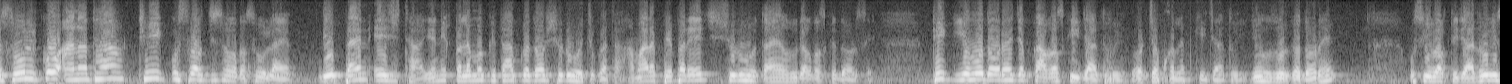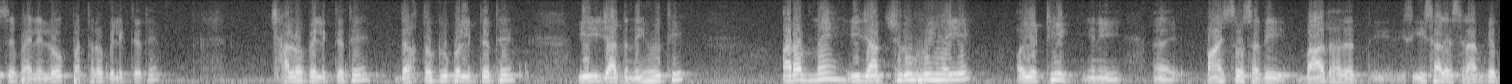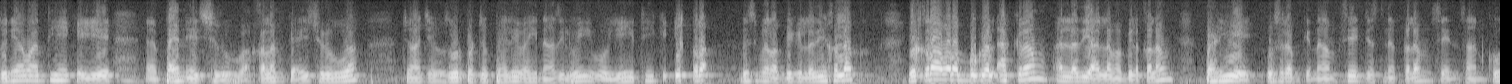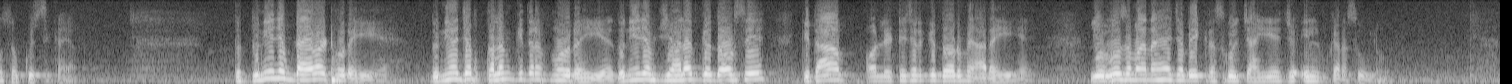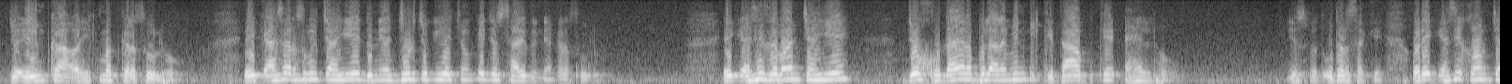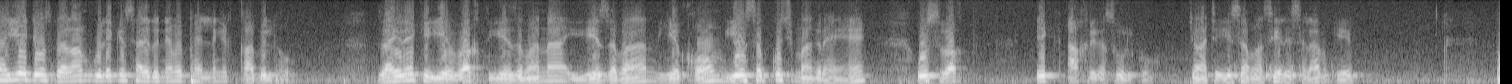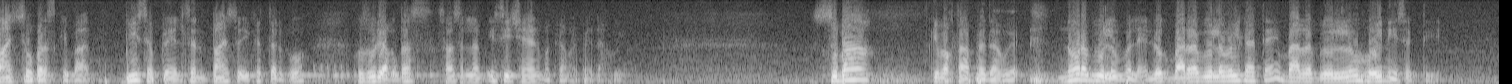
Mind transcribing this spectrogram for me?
رسول کو آنا تھا ٹھیک اس وقت جس وقت رسول آئے۔ یہ پین ایج تھا یعنی قلم و کتاب کا دور شروع ہو چکا تھا۔ ہمارا پیپر ایج شروع ہوتا ہے حضور اقدس کے دور سے۔ ٹھیک یہ وہ دور ہے جب کاغذ کی ایجاد ہوئی اور جب قلم کی ایجاد ہوئی۔ یہ حضور کا دور ہے۔ اسی وقت ایجاد ہوئی، اس سے پہلے لوگ پتھروں پہ لکھتے تھے، چھالوں پہ لکھتے تھے، درختوں کے اوپر لکھتے تھے۔ یہ ایجاد نہیں ہوئی تھی۔ عرب میں ایجاد شروع ہوئی ہے یہ، اور یہ ٹھیک یعنی پانچ سو صدی بعد حضرت عیسیٰ علیہ السلام کے دنیا مانتی ہے کہ یہ پین ایج شروع ہوا، قلم کا ایج شروع ہوا۔ چنانچہ حضور پر جو پہلی وہی نازل ہوئی وہ یہی تھی کہ اقرا بسم ربک الذی خلق اقرا و ربک الاکرم الذی علم بالقلم۔ پڑھیے اس رب کے نام سے جس نے قلم سے انسان کو سب کچھ سکھایا۔ تو دنیا جب ڈائیورٹ ہو رہی ہے دنیا جب قلم کی طرف مڑ رہی ہے، دنیا جب جہالت کے دور سے کتاب اور لٹریچر کے دور میں آ رہی ہے، یہ وہ زمانہ ہے جب ایک رسول چاہیے جو علم کا رسول ہو، جو علم کا اور حکمت کا رسول ہو۔ ایک ایسا رسول چاہیے دنیا جڑ چکی ہے چونکہ جو ساری دنیا کا رسول ہو۔ ایک ایسی زبان چاہیے جو خدا رب العالمین کی کتاب کے اہل ہو، جس میں اتر سکے۔ اور ایک ایسی قوم چاہیے جو اس پیغام کو لے کے ساری دنیا میں پھیلنے کے قابل ہو۔ ظاہر ہے کہ یہ وقت، یہ زمانہ، یہ زبان، یہ قوم، یہ سب کچھ مانگ رہے ہیں اس وقت ایک آخری رسول کو۔ چانچہ عیسیٰ مسیح علیہ السلام کے پانچ سو برس کے بعد، بیس اپریل سن پانچ سو اکہتر کو حضور اقدس صلی اللہ علیہ وسلم اسی شہر مکہ میں پیدا ہوئے۔ صبح کے وقت آپ پیدا ہوئے۔ نو ربیع الاول ہے۔ لوگ بارہ ربیع الاول کہتے ہیں، بارہ ربیع الاول ہو ہی نہیں سکتی۔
